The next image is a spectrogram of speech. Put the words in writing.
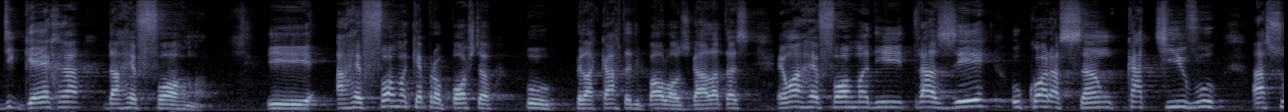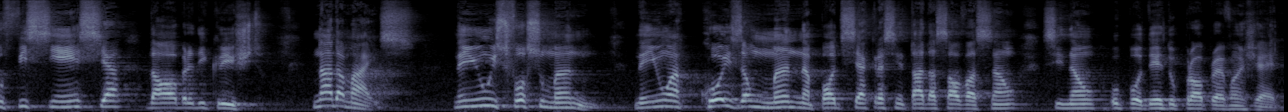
de Guerra da Reforma. E a reforma que é proposta por pela carta de Paulo aos Gálatas, é uma reforma de trazer o coração cativo à suficiência da obra de Cristo. Nada mais, nenhum esforço humano, nenhuma coisa humana pode ser acrescentada à salvação, senão o poder do próprio Evangelho.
